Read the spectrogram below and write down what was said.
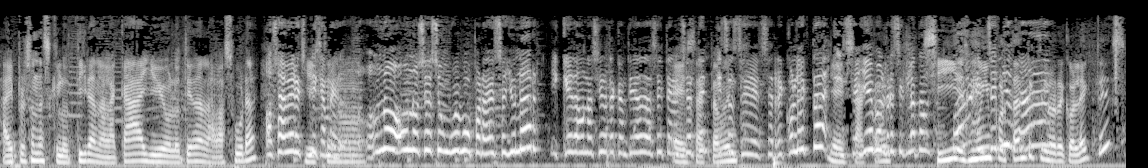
hay personas que lo tiran a la calle o lo tiran a la basura. O sea, a ver, este explícame. no- uno, uno se hace un huevo para desayunar y queda una cierta cantidad de aceite en el sartén. Eso Exactamente. se, se recolecta y se lleva al reciclador. Sí, Ah, es muy importante Ah. que lo recolectes,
